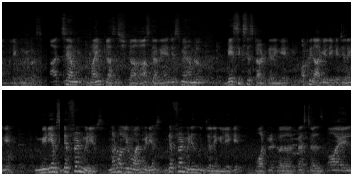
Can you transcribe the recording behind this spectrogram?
व्यूवर्स आज से हम ड्राइंग क्लासेस का आगाज़ कर रहे हैं, जिसमें हम लोग बेसिक से स्टार्ट करेंगे और फिर आगे लेके चलेंगे mediums different mediums not only one mediums different mediums में चलेंगे लेके। Water colour pastels oil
